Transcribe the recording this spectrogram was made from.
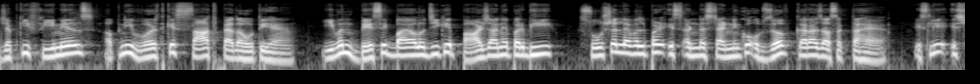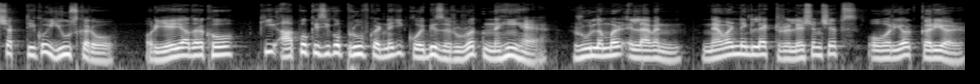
जबकि फीमेल्स अपनी वर्थ के साथ पैदा होती हैं। इवन बेसिक बायोलॉजी के पार जाने पर भी सोशल लेवल पर इस अंडरस्टैंडिंग को ऑब्ज़र्व करा जा सकता है। इसलिए इस शक्ति को यूज़ करो। और ये याद रखो कि आपको किसी को प्रूव करने की कोई भी ज़रूरत नहीं है। Rule number eleven never neglect relationships over your career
